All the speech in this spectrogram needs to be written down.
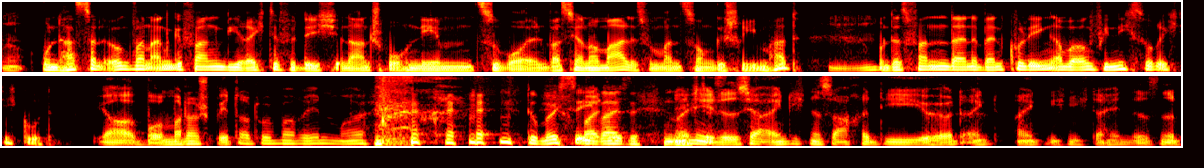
Ja. Und hast dann irgendwann angefangen, die Rechte für dich in Anspruch nehmen zu wollen, was ja normal ist, wenn man einen Song geschrieben hat. Mhm. Und das fanden deine Bandkollegen aber irgendwie nicht so richtig gut. Ja, wollen wir da später drüber reden mal? Du möchtest, ich weiß, das, nee, nee, das ist ja eigentlich eine Sache, die gehört eig- eigentlich nicht dahin. Das ist eine,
